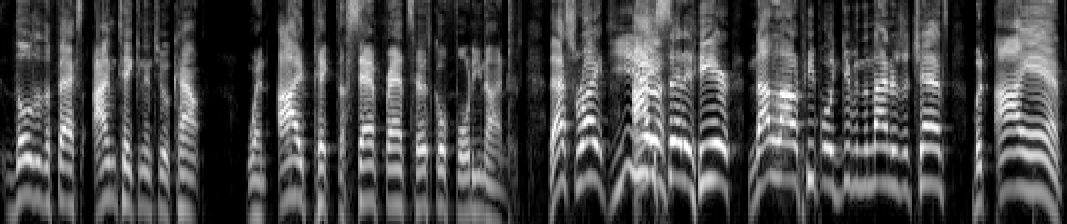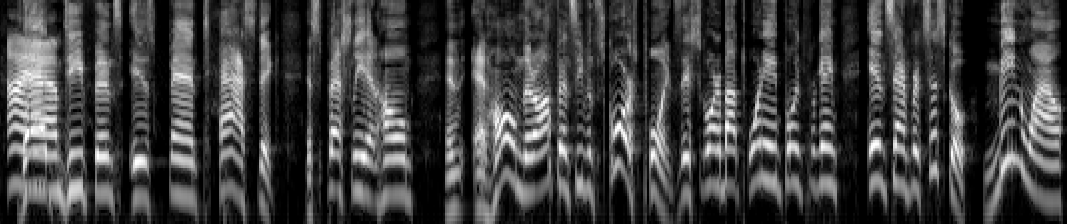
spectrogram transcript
those are the facts I'm taking into account when I picked the San Francisco 49ers. That's right. Yeah. I said it here. Not a lot of people are giving the Niners a chance, but I am. I that am. defense is fantastic, especially at home. And at home, their offense even scores points. They're scoring about 28 points per game in San Francisco. Meanwhile,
